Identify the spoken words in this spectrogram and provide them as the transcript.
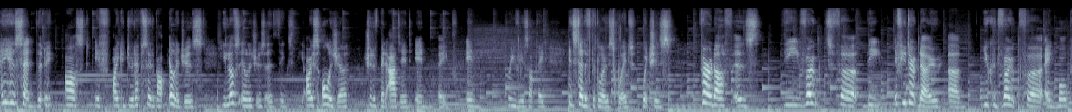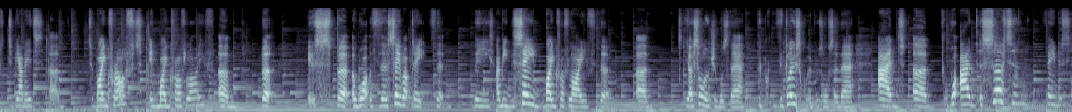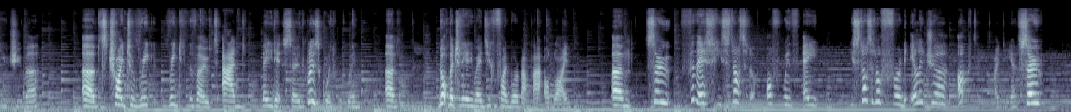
he has said that he asked if I could do an episode about illagers he loves illagers and thinks the Iceologer should have been added in a in previous update instead of the glow squid, which is fair enough as the vote for the if you don't know, um, you could vote for a mob to be added um, to Minecraft in Minecraft Live. Um, but but what the same update that the I mean the same Minecraft Live that um, the Iceologer was there. The, the glow squid was also there, and um, what and a certain famous YouTuber um, tried to rig, rig the vote and made it so the glow squid would win. Um, not mentioning any names, you can find more about that online. Um, so for this, he started off with a he started off for an Illager update idea. So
